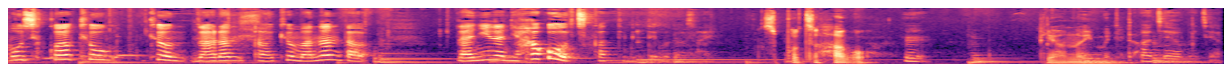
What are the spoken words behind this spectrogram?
もしくは今日今日ならんあ今日学んだ何々ハゴを使ってみてください。 스포츠하고 응. 피아노입니다 맞아요 맞아요.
